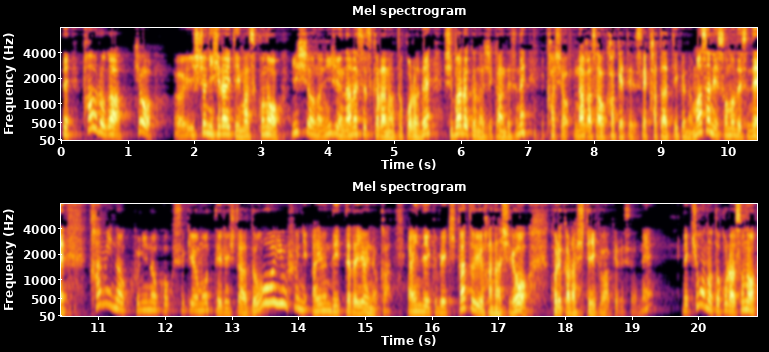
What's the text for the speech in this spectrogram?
で、パウロが今日、一緒に開いています。この一章の27節からのところで、しばらくの時間ですね、箇所、長さをかけてですね、語っていくのは、まさにそのですね、神の国の国籍を持っている人はどういうふうに歩んでいったらよいのか、歩んでいくべきかという話を、これからしていくわけですよね。で、今日のところはその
